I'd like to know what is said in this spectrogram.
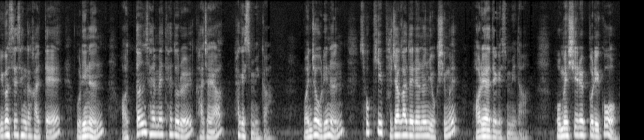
이것을 생각할 때 우리는 어떤 삶의 태도를 가져야 하겠습니까? 먼저 우리는 속히 부자가 되려는 욕심을 버려야 되겠습니다. 봄에 씨를 뿌리고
